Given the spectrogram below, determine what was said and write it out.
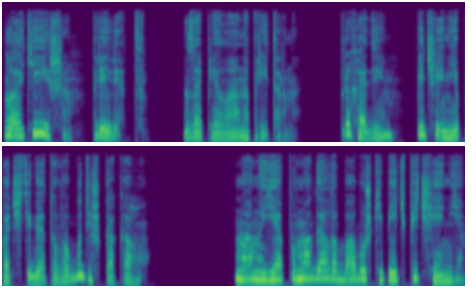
«Лакейша, привет», — запела она приторно. «Проходи, печенье почти готово. Будешь какао?» «Мама, я помогала бабушке печь печенье»,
